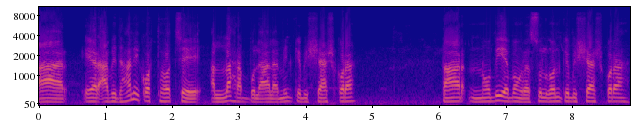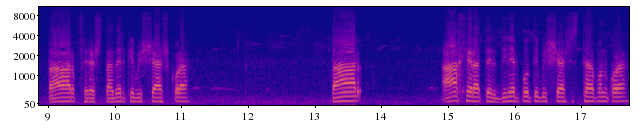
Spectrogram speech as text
আর এর আবিধানিক অর্থ হচ্ছে আল্লাহ রাব্বুল আলমিনকে বিশ্বাস করা, তার নবী এবং রসুলগণকে বিশ্বাস করা, তার ফেরেস্তাদেরকে বিশ্বাস করা, তার আখেরাতের দিনের প্রতি বিশ্বাস স্থাপন করা,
